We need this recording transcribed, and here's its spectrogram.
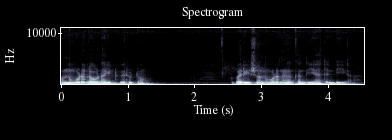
ഒന്നും കൂടെ ലോഡായിട്ട് വരും കേട്ടോ പരീക്ഷ ഒന്നും കൂടെ നിങ്ങൾക്ക് എന്ത് ചെയ്യുക അറ്റൻഡ് ചെയ്യുക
